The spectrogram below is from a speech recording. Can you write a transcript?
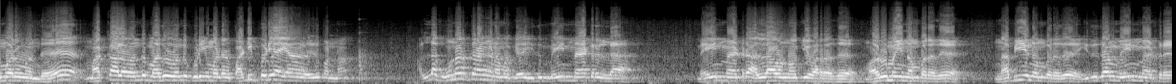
உமரும் வந்து மக்களை வந்து மது வந்து குடிக்க மாட்டாங்க. படிப்படியாக ஏன் இது பண்ணா? அல்லா உணர்த்துறாங்க நமக்கு இது மெயின் மேட்ரு இல்லை. மெயின் மேட்ரு அல்லாவை நோக்கி வர்றது மறுமை நம்புறது நபியை நம்புறது இதுதான் மெயின் மேட்ரு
